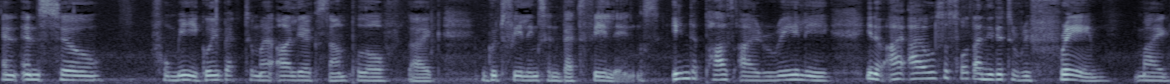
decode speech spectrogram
And and so for me, going back to my earlier example of like good feelings and bad feelings, in the past I really, you know, I, I also thought I needed to reframe my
